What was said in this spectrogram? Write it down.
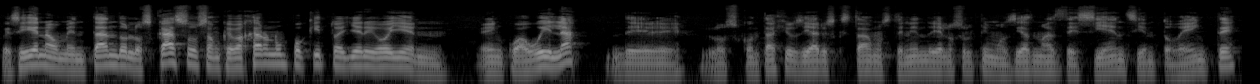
pues siguen aumentando los casos, aunque bajaron un poquito ayer y hoy en, en Coahuila, de los contagios diarios que estábamos teniendo ya en los últimos días, más de 100, 120.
